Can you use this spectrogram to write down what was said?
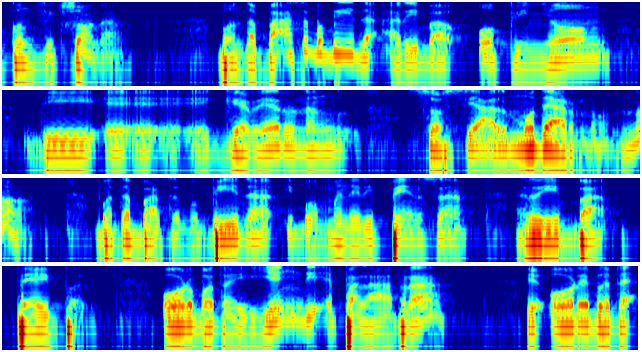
convicção. Bom, da base da vida arriba opinião de eh, eh, eh, guerreiro social moderno. Não. Bota base bebida e boa maneira de pensar, riba, paper. Ora bota yendi e palavra, e ora bota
